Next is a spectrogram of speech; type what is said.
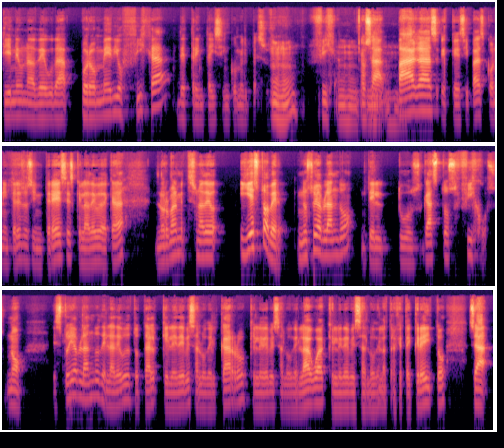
tiene una deuda promedio fija de 35 mil pesos. Ujú, Fija. O sea, pagas, eh, que si pagas con intereses o sin intereses, que la deuda de acá, normalmente es una deuda. Y esto, a ver, no estoy hablando de tus gastos fijos, no. Estoy hablando de la deuda total que le debes a lo del carro, que le debes a lo del agua, que le debes a lo de la tarjeta de crédito. O sea,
